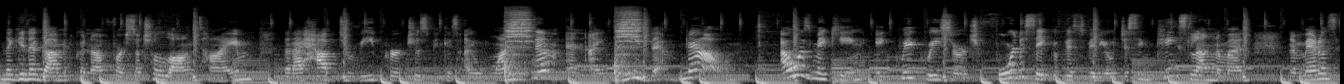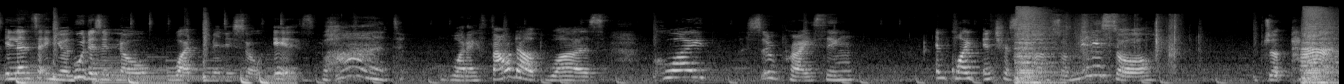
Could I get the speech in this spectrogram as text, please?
Na ginagamit ko na for such a long time that I have to repurchase because I want them and I need them. Now, I was making a quick research for the sake of this video just in case lang naman na meron ilan sa inyo who doesn't know what Miniso is. But what I found out was quite surprising and quite interesting. So Miniso, Japan.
